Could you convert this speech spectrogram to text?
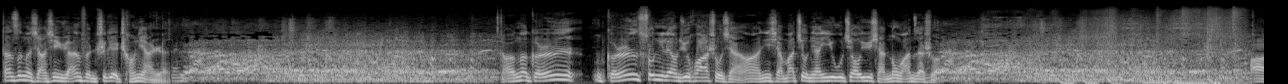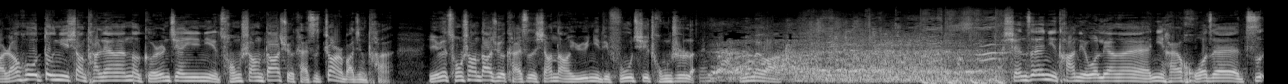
但是我相信缘分只给成年人。啊，我个人个人送你两句话，首先啊，你先把九年义务教育先弄完再说。啊，然后等你想谈恋爱，我个人建议你从上大学开始正儿八经谈，因为从上大学开始，相当于你的服务器重置了，明白吧？现在你谈的我恋爱，你还活在自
